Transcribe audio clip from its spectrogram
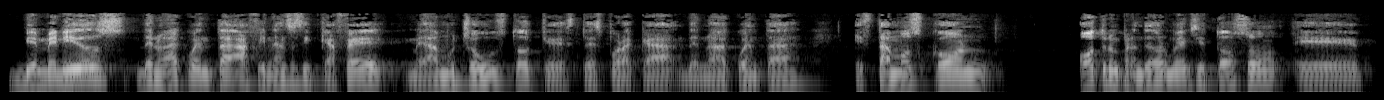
Bienvenidos de nueva cuenta a Finanzas y Café. Me da mucho gusto que estés por acá de nueva cuenta. Estamos con otro emprendedor muy exitoso. Eh,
